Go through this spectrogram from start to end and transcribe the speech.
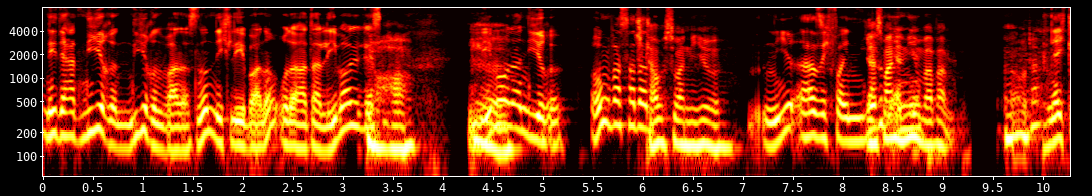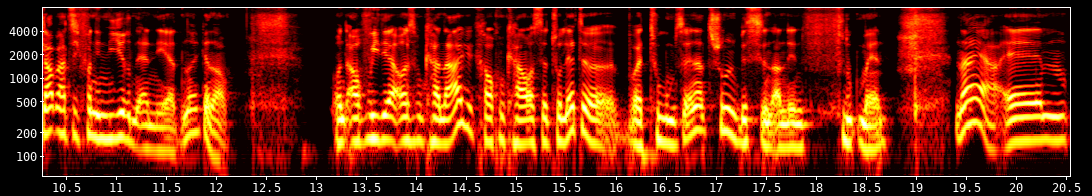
Nee, der hat Nieren, Nieren waren das, ne? Nicht Leber, ne? Oder hat er Leber gegessen? Ja. Leber äh, oder Niere? Irgendwas hat er. Ich glaube, es war Niere. Niere, hat er sich von den Nieren Ja, es war eine Niere, war, war, oder? Ja, ich glaube, er hat sich von den Nieren ernährt, ne? Genau. Und auch wie der aus dem Kanal gekrochen kam, aus der Toilette bei Tooms, erinnert schon ein bisschen an den Flugman. Naja, ähm,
